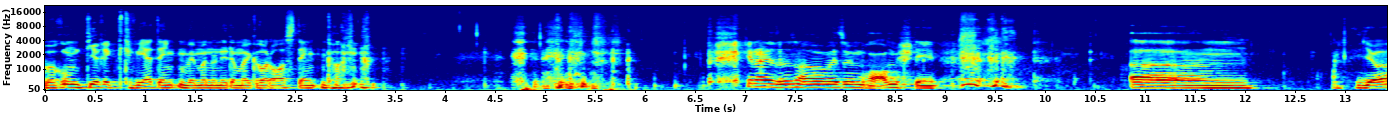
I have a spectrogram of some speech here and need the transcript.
Warum direkt querdenken, wenn man noch nicht einmal geradeaus denken kann? Genau, das lassen wir aber mal so im Raum stehen. ähm, ja.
